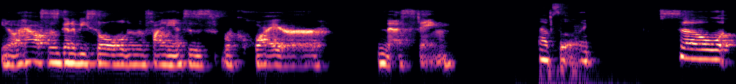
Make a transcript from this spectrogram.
you know, a house is going to be sold and the finances require nesting. Absolutely. So,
